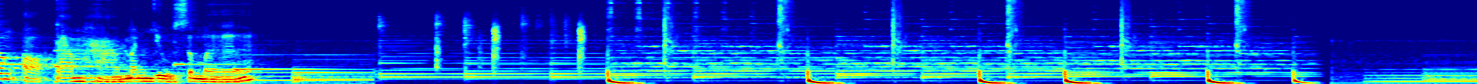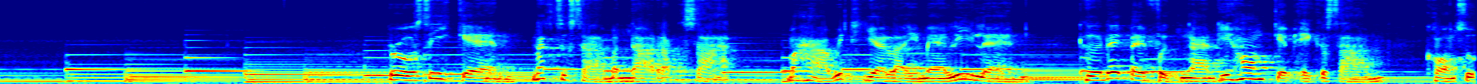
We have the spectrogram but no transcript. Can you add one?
ต้องออกตามหามันอยู่เสมอ โรซี่แกน นักศึกษาบรรดารักษาสตร์ มหาวิทยาลัยแมรี่แลนด์ เธอได้ไปฝึกงานที่ห้องเก็บเอกสารของสุ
